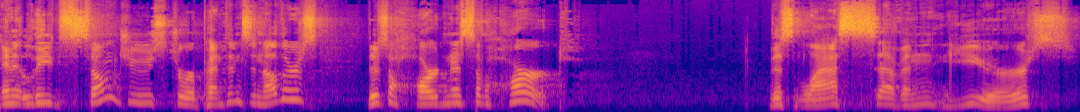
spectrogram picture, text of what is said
And it leads some Jews to repentance, and others, there's a hardness of heart. This last seven years,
